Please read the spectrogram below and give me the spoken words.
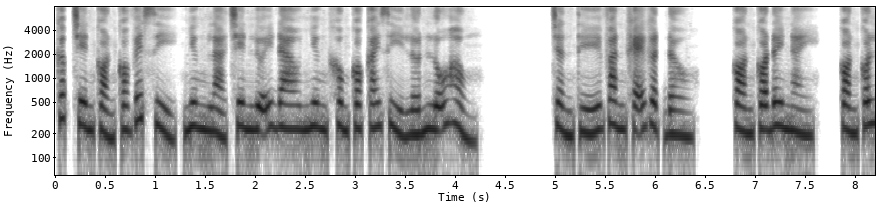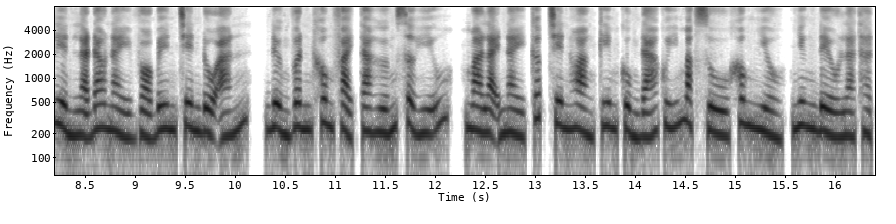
cấp trên còn có vết gì, nhưng là trên lưỡi đao nhưng không có cái gì lớn lỗ hồng. Trần Thế Văn khẽ gật đầu, còn có đây này, còn có liền là đao này vỏ bên trên đồ án, đường vân không phải ta hướng sở hữu, mà lại này cấp trên hoàng kim cùng đá quý mặc dù không nhiều, nhưng đều là thật.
